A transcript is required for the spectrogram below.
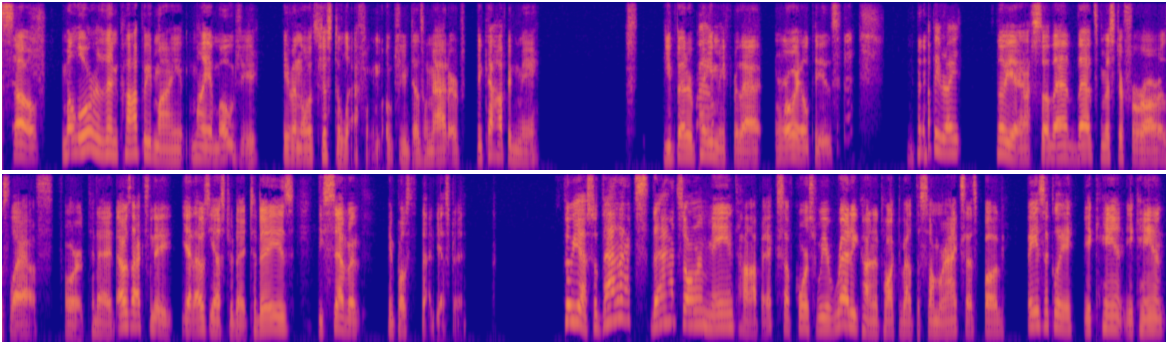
so Melora then copied my my emoji, even though it's just a laughing emoji. Doesn't matter. He copied me. You better pay Wow. me for that royalties. Copyright. So yeah, so that that's Mr. Ferrara's laugh for today. That was actually yeah, that was yesterday. Today's the seventh. He posted that yesterday. So yeah, so that's that's our main topics. Of course, we already kind of talked about the summer access bug. Basically, you can't, you can't,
